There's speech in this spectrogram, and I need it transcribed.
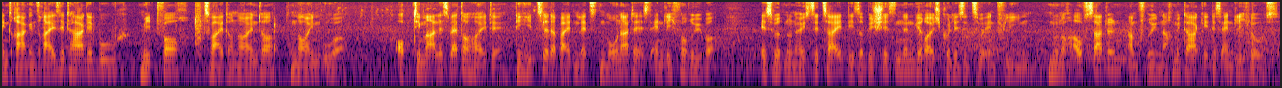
Eintrag ins Reisetagebuch, Mittwoch, 2.9., 9 Uhr. Optimales Wetter heute. Die Hitze der beiden letzten Monate ist endlich vorüber. Es wird nun höchste Zeit, dieser beschissenen Geräuschkulisse zu entfliehen. Nur noch aufsatteln, am frühen Nachmittag geht es endlich los.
